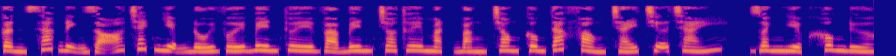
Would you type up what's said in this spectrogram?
Cần xác định rõ trách nhiệm đối với bên thuê và bên cho thuê mặt bằng trong công tác phòng cháy chữa cháy. Doanh nghiệp không được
